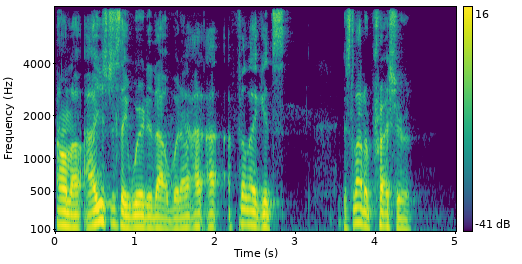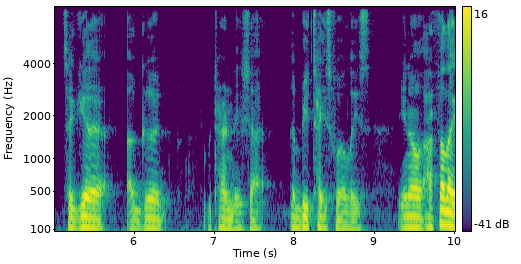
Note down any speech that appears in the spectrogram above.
I don't know. I used to say weirded out, but I I, I feel like it's it's a lot of pressure to get a, a good maternity shot to be tasteful at least. You know, I feel like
